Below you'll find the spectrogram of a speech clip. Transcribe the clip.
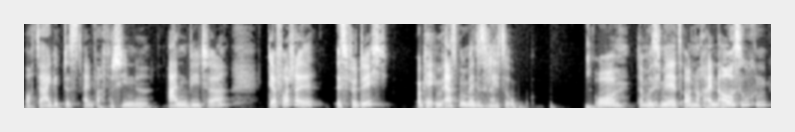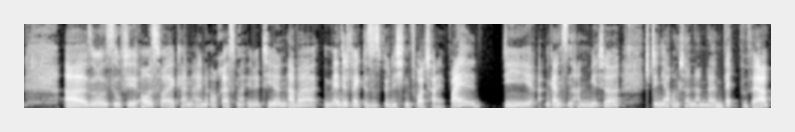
Auch da gibt es einfach verschiedene Anbieter. Der Vorteil ist für dich, okay, im ersten Moment ist es vielleicht so, oh, da muss ich mir jetzt auch noch einen aussuchen. Also so viel Auswahl kann einen auch erstmal irritieren, aber im Endeffekt ist es für dich ein Vorteil, weil die ganzen Anbieter stehen ja untereinander im Wettbewerb.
